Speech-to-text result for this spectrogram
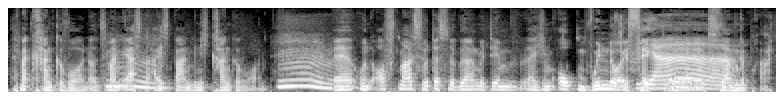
erstmal krank geworden. Also mm. meinem ersten Eisbahn bin ich krank geworden. Mm. Äh, und oftmals wird das sogar mit dem vielleicht dem Open Window Effekt ja, äh, zusammengebracht.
